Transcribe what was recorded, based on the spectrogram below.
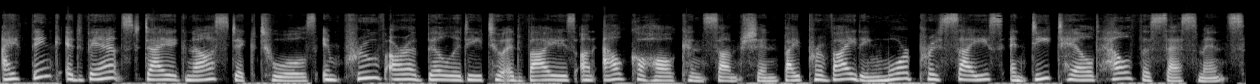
I think advanced diagnostic tools improve our ability to advise on alcohol consumption by providing more precise and detailed health assessments.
